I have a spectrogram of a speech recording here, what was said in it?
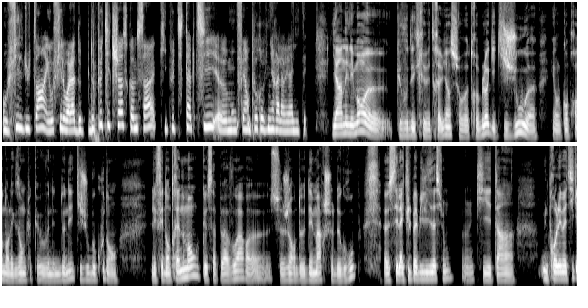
au fil du temps et au fil voilà de, petites choses comme ça qui petit à petit euh, m'ont fait un peu revenir à la réalité. Il y a un élément euh, que vous décrivez très bien sur votre blog et qui joue, euh, et on le comprend dans l'exemple que vous venez de donner, qui joue beaucoup dans l'effet d'entraînement que ça peut avoir, ce genre de démarche de groupe, c'est la culpabilisation, qui est un, une problématique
